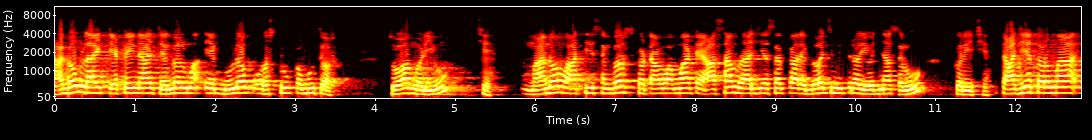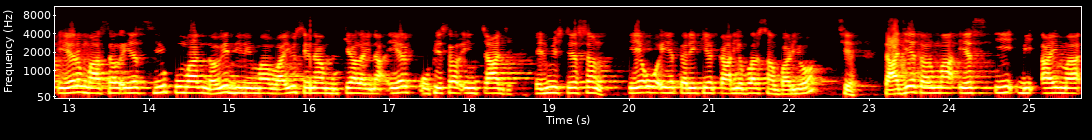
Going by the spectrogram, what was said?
નાગમલાઈ ટેકરીના જંગલમાં એક દુર્લભ વસ્તુ કબૂતર જોવા મળ્યું છે. માનવ હાથી સંઘર્ષ ઘટાડવા માટે આસામ રાજ્ય સરકારે ગજ મિત્ર યોજના શરૂ કરી છે. તાજેતરમાં એર માર્શલ એસ શિવકુમાર નવી દિલ્હીમાં વાયુસેના મુખ્યાલયના air officer in charge administration AOA તરીકે કાર્યભાર સંભાળ્યો છે. તાજેતરમાં એસઈબીઆઈમાં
